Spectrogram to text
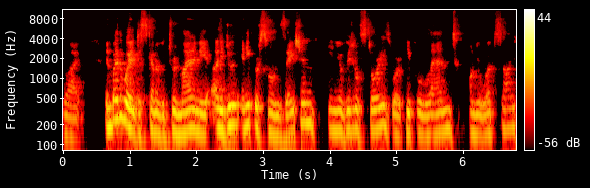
Right and by the way, just kind of to remind me, are you doing any personalization in your visual stories where people land on your website?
